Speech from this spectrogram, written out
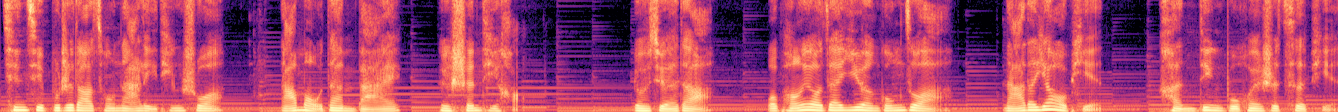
亲戚不知道从哪里听说打某蛋白对身体好，又觉得。我朋友在医院工作，拿的药品肯定不会是次品，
